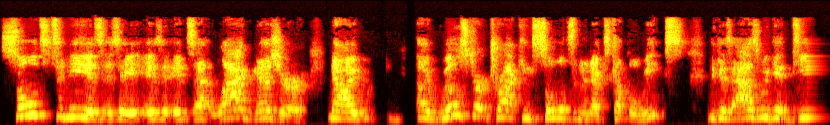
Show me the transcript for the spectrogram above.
solds to me is, is a is it's that lag measure. Now I I will start tracking solds in the next couple of weeks because as we get deep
